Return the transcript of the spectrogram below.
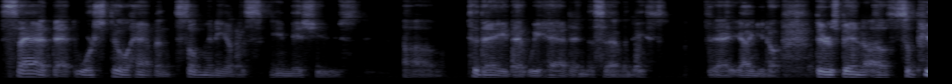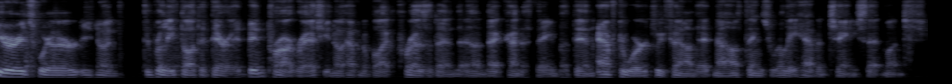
sad that we're still having so many of the same issues uh, today that we had in the 70s. Uh, you know, there's been uh, some periods where you know really thought that there had been progress, you know, having a black president, uh, that kind of thing. But then afterwards, we found that now things really haven't changed that much.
